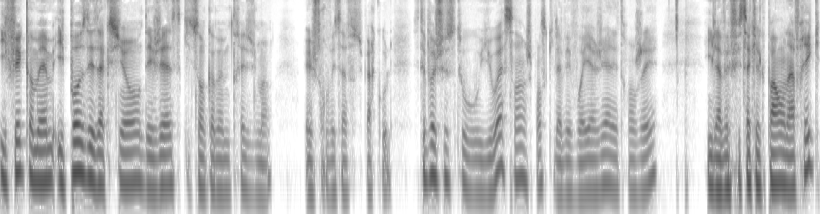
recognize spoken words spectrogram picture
il fait quand même, il pose des actions, des gestes qui sont quand même très humains. Et je trouvais ça super cool. C'était pas juste aux US, hein. je pense qu'il avait voyagé à l'étranger. Il avait fait ça quelque part en Afrique.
